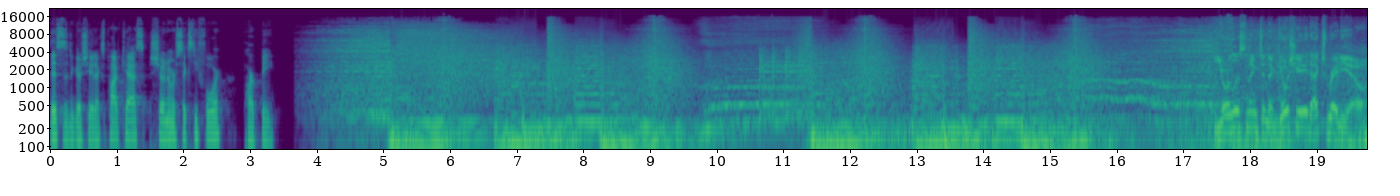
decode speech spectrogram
This is Negotiate X Podcast, show number 64, Part B. You're listening to Negotiate X Radio,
